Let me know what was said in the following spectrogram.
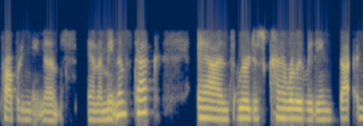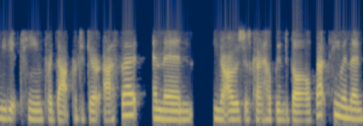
property maintenance, and a maintenance tech. And we were just kind of really leading that immediate team for that particular asset. And then, you know, I was just kind of helping develop that team. And then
